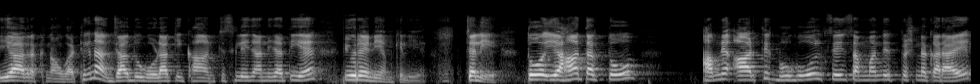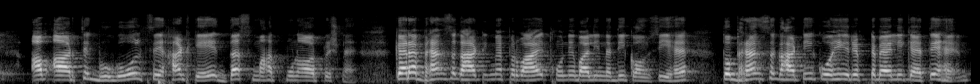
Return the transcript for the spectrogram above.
याद रखना होगा, ठीक ना? जादू घोड़ा की खान किस लिए जानी जाती है? यूरेनियम के लिए। चलिए तो यहाँ तक तो हमने आर्थिक भूगोल से संबंधित प्रश्न कराए। अब आर्थिक भूगोल से हट के दस महत्वपूर्ण और प्रश्न है। कह रहा भ्रंश घाटी में प्रवाहित होने वाली नदी कौन सी है? तो भ्रंश घाटी को ही रिफ्ट वैली कहते हैं।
